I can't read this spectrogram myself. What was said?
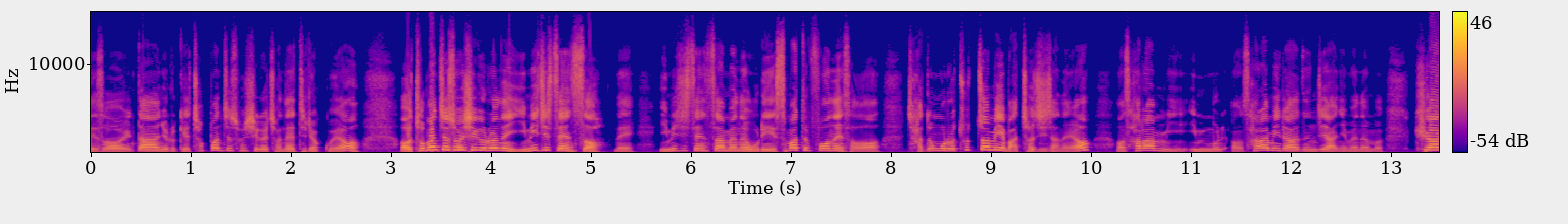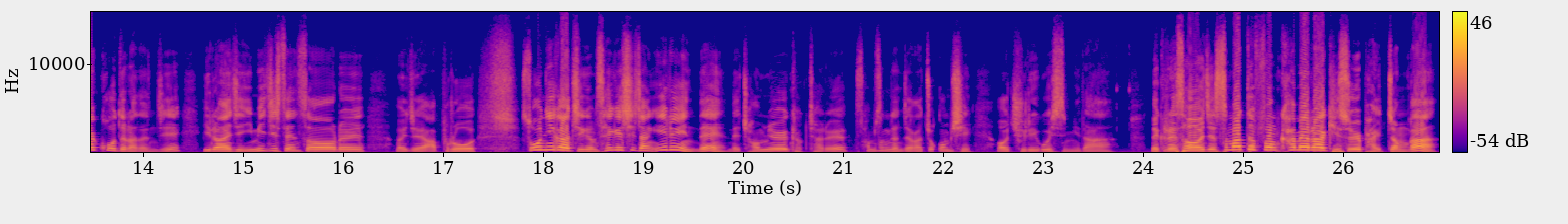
그래서 일단 이렇게 첫 번째 소식을 전해드렸고요. 어, 두 번째 소식으로는 이미지 센서. 네, 이미지 센서 하면은 우리 스마트폰에서 자동으로 초점이 맞춰지잖아요. 어, 사람 이- 인물 어, 사람이라든지 아니면은 뭐 QR 코드라든지 이러한 이제 이미지 센서를 어, 이제 앞으로 소니가 지금 세계 시장 1위인데 네, 점유율 격차를 삼성전자가 조금씩 어, 줄이고 있습니다. 네, 그래서 이제 스마트폰 카메라 기술 발전과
